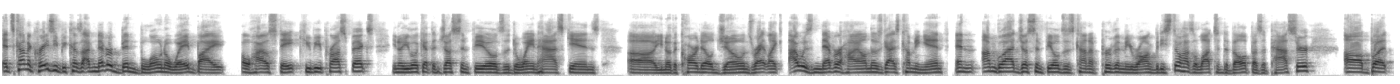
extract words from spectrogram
it's kind of crazy because I've never been blown away by Ohio State QB prospects. You know, you look at the Justin Fields, the Dwayne Haskins, uh, you know, the Cardale Jones, right? Like I was never high on those guys coming in. And I'm glad Justin Fields has kind of proven me wrong, but he still has a lot to develop as a passer. Uh, but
